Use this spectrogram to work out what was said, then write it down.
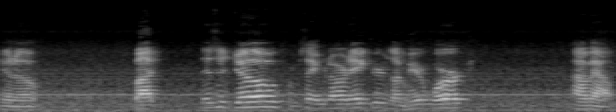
You know. But this is Joe from St. Bernard Acres. I'm here at work. I'm out.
